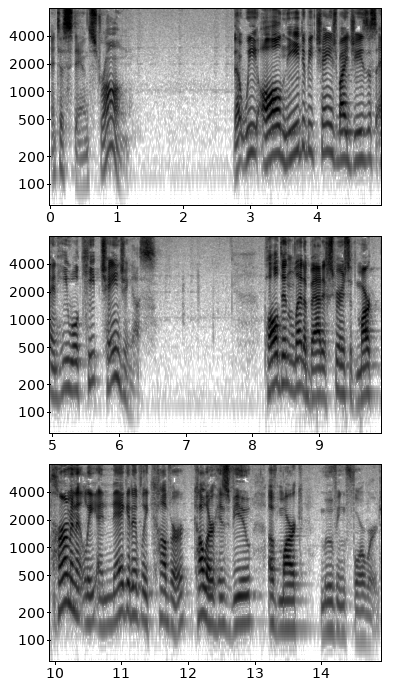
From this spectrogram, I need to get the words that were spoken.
and to stand strong that we all need to be changed by Jesus and he will keep changing us. Paul didn't let a bad experience with Mark permanently and negatively cover, color his view of Mark moving forward.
